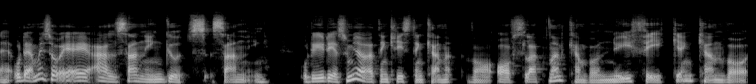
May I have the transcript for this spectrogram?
Eh, och därmed så är all sanning Guds sanning. Och det är det som gör att en kristen kan vara avslappnad, kan vara nyfiken, kan vara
